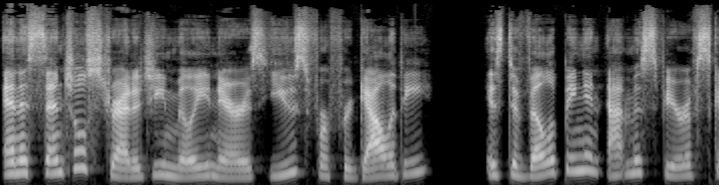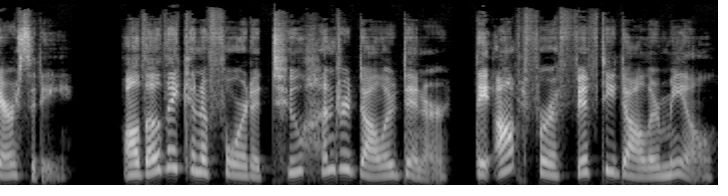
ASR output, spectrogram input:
An essential strategy millionaires use for frugality is developing an atmosphere of scarcity. Although they can afford a $200 dinner, they opt for a $50 meal.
